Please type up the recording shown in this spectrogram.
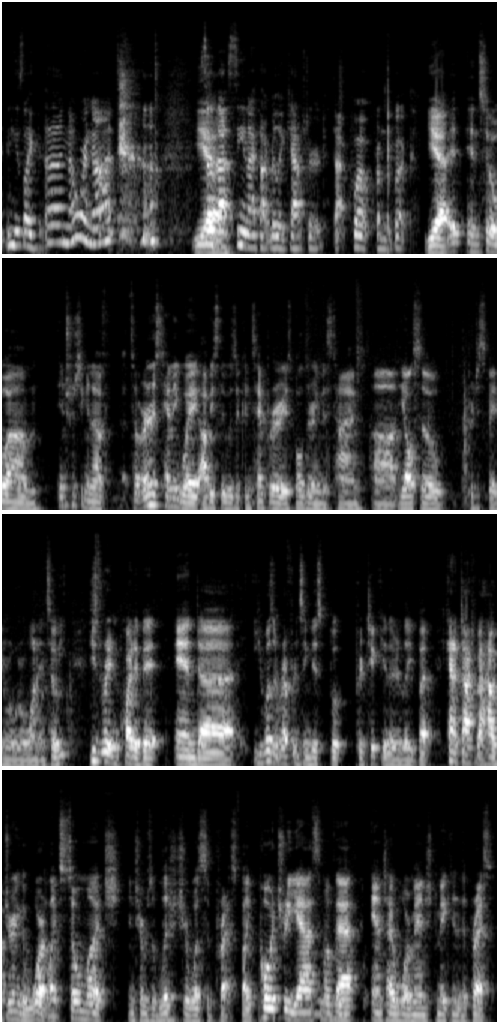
And he's like, uh, no, we're not. Yeah. So that scene I thought really captured that quote from the book. Yeah, it, and so um, interesting enough, so Ernest Hemingway obviously was a contemporary as well during this time. Uh, he also participated in World War One, and so he, he's written quite a bit. And uh, he wasn't referencing this book particularly, but he kind of talked about how during the war, like so much in terms of literature was suppressed. Like poetry, yeah, some of that anti-war managed to make it into the press,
